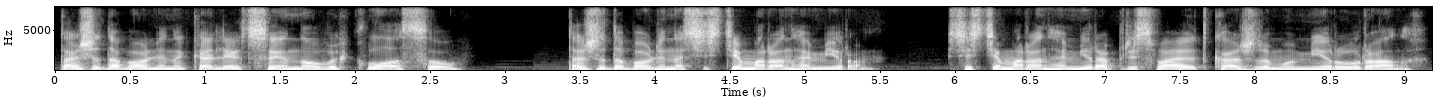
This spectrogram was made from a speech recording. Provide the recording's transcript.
Также добавлены коллекции новых классов. Также добавлена система ранга мира. Система ранга мира присваивает каждому миру ранг,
